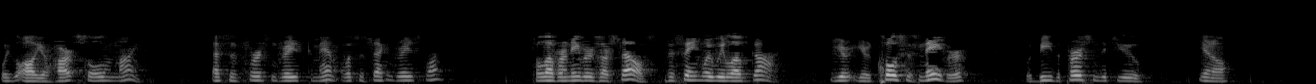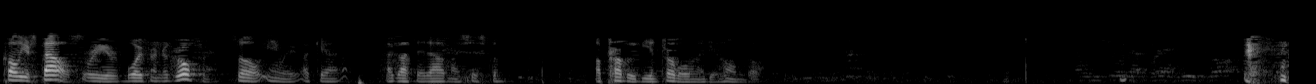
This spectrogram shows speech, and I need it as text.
with all your heart, soul, and mind. That's the first and greatest commandment. What's the second greatest one? To love our neighbors ourselves, the same way we love God. Your your closest neighbor would be the person that you, you know, call your spouse or your boyfriend or girlfriend. So anyway, okay, I got that out of my system. I'll probably be in trouble when I get home, though.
